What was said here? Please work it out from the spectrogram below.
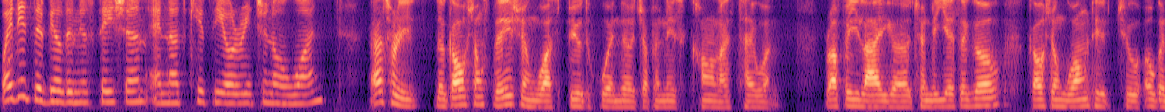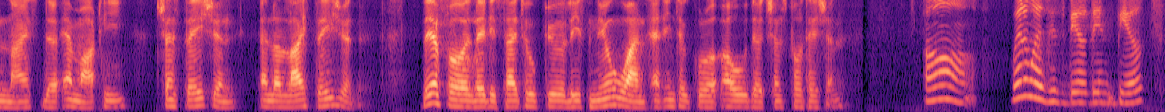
Why did they build a new station and not keep the original one? Actually, the Kaohsiung Station was built when the Japanese colonized Taiwan. Roughly like uh, 20 years ago, Kaohsiung wanted to organize the MRT, train station, and the light station. Therefore, they decided to build this new one and integrate all the transportation. Oh, when was this building built?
